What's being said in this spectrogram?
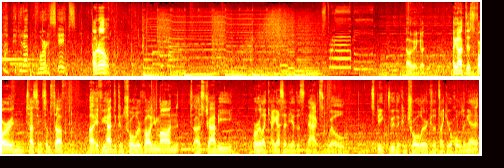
Uh, pick it up before it escapes. Oh no! Okay, good. I got this far in testing some stuff. Uh, if you had the controller volume on, uh, Strabby, or like I guess any of the snacks will speak through the controller because it's like you're holding it.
